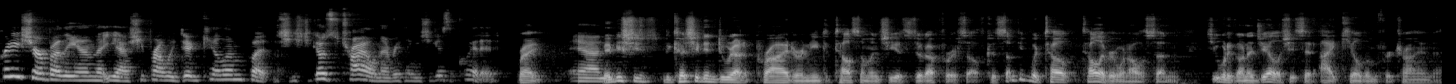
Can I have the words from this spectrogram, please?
pretty sure by the end that yeah, she probably did kill him, but she, she goes to trial and everything, and she gets acquitted. right. And Maybe she's because she didn't do it out of pride or need to tell someone she had stood up for herself. Because some people would tell tell everyone all of a sudden she would have gone to jail if she said I killed him for trying to.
